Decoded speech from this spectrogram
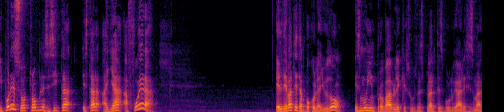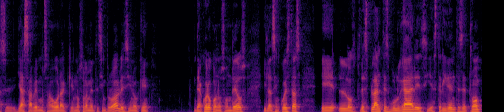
Y por eso Trump necesita estar allá afuera. El debate tampoco le ayudó. Es muy improbable que sus desplantes vulgares, es más, eh, ya sabemos ahora que no solamente es improbable, sino que, de acuerdo con los sondeos y las encuestas, eh, los desplantes vulgares y estridentes de Trump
